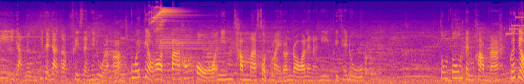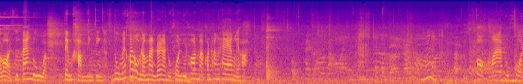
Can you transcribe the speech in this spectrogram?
นี่อีกอย่างหนึ่งที่เพชรอยากจะพรีเซนต์ให้ดูนะคะก๋วยเตี๋ยวหลอดปลาท่องโกอันนี้ทำมาสดใหม่ร้อนๆเลยนะนี่พริกให้ดูตุ้มๆเต็มคำนะก๋วยเตี๋ยวหลอดคือแป้งดูแบบเต็มคำจริงๆอะดูไม่ค่อยอมน้ำมันด้วยนะทุกคนดูทอดมาค่อนข้างแห้งเลยค่ะอืม กรอบมากทุกคน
